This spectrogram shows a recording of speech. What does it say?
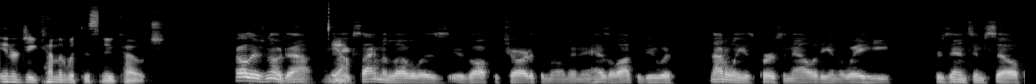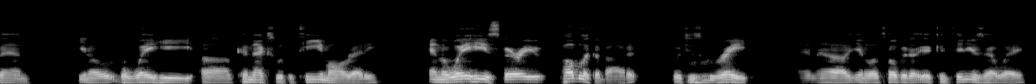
energy coming with this new coach. Oh, there's no doubt. I mean, Yeah. The excitement level is is off the chart at the moment. It has a lot to do with not only his personality and the way he presents himself, and you know the way he uh, connects with the team already, and the way he's very public about it, which is Mhm. great. And uh, you know, let's hope it it continues that way.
